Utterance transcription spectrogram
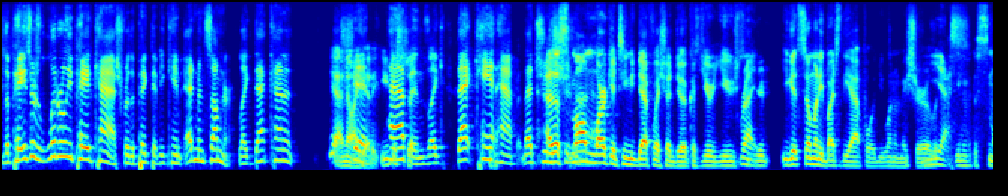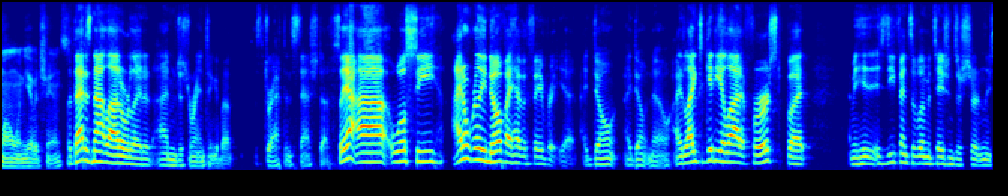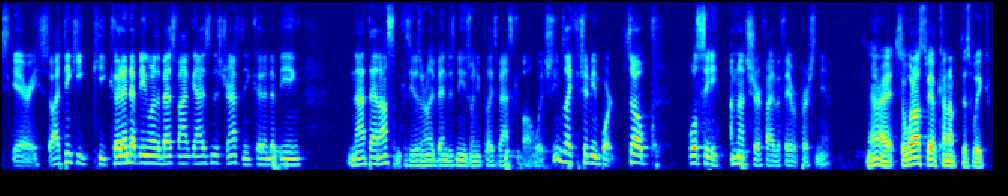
the Pacers literally paid cash for the pick that became Edmond Sumner. Like that kind of Yeah, no, I shit get it. You just- happens. like that can't happen. That just as a small happen. market team, you definitely should do it because you're you Right. you're, you get so many bites of the apple. You want to make sure, like, Yes. even with the small one, you have a chance. But that is not lotto related. I'm just ranting about this draft and stash stuff. So yeah, uh, we'll see. I don't really know if I have a favorite yet. I don't. I don't know. I liked Giddey a lot at first, but I mean his, his defensive limitations are certainly scary. So I think he he could end up being one of the best five guys in this draft, and he could end up being not that awesome because he doesn't really bend his knees when he plays basketball, which seems like it should be important. So we'll see. I'm not sure if I have a favorite person yet. All right. So what else do we have coming up this week?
